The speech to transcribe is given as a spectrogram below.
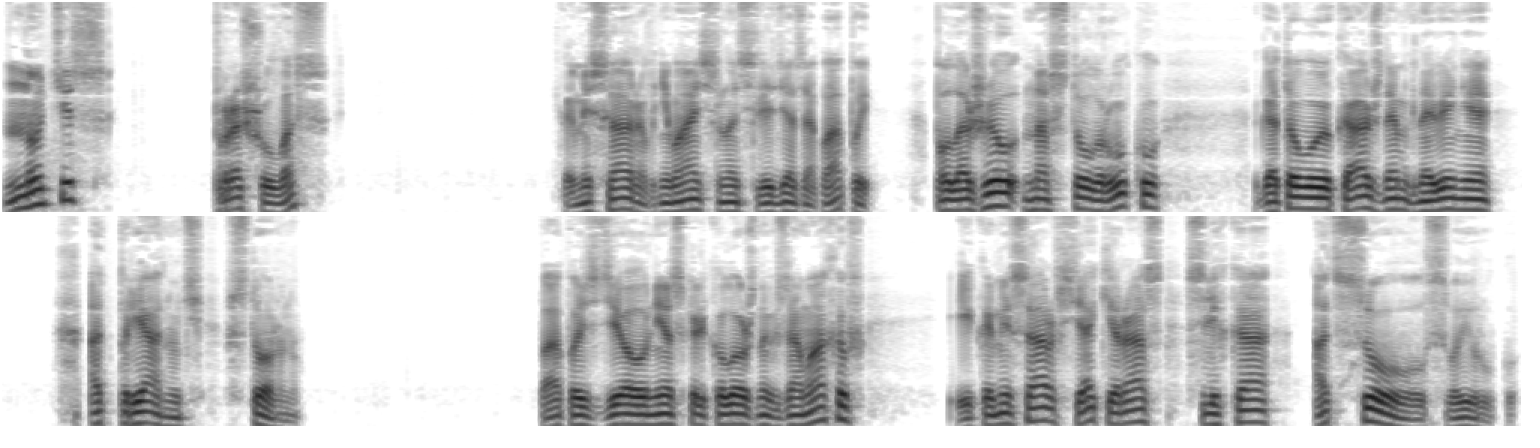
Нотис, прошу вас. Комиссар, внимательно следя за папой, положил на стол руку, готовую каждое мгновение отпрянуть в сторону. Папа сделал несколько ложных замахов и комиссар всякий раз слегка отсовывал свою руку.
